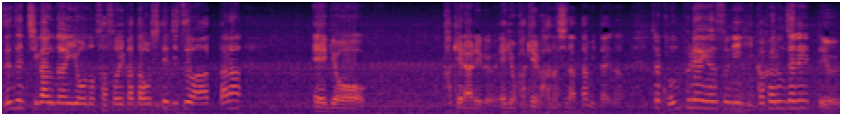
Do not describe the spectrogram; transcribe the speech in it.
全然違う内容の誘い方をして実はあったら営業かけられる営業かける話だったみたいな。それコンプライアンスに引っかかるんじゃねっていう。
